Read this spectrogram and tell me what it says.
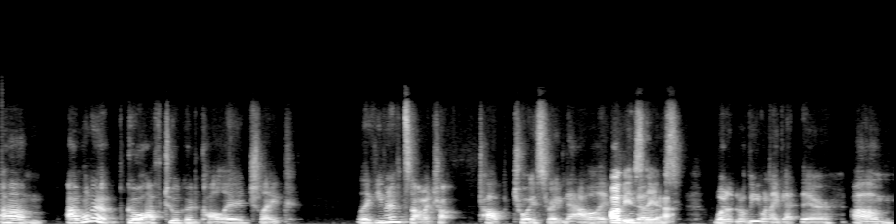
Um i want to go off to a good college like like even if it's not my top top choice right now like obviously yeah what it'll be when i get there um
